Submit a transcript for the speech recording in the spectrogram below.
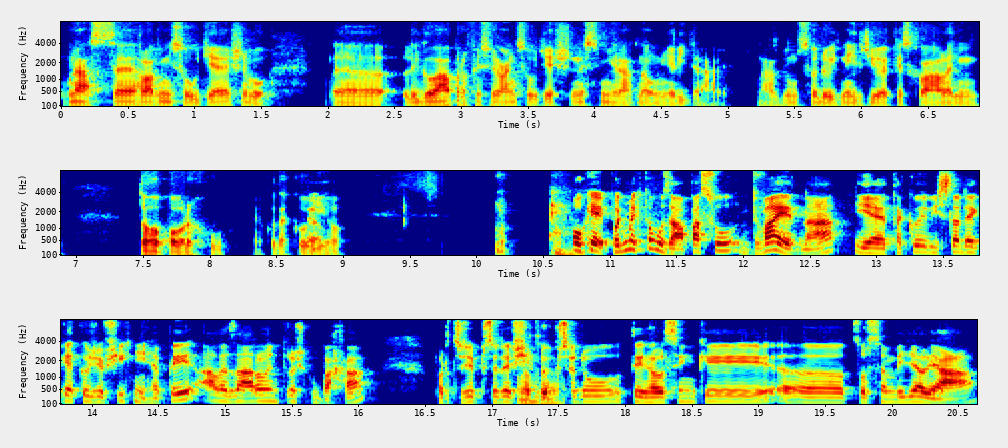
U nás se hlavní soutěž nebo uh, ligová profesionální soutěž nesmí hrát na umělý trávě. U nás by muselo dojít nejdříve ke schválení toho povrchu jako takového. OK, pojďme k tomu zápasu. 2-1 je takový výsledek, jako že všichni happy, ale zároveň trošku bacha, protože především no to... dopředu ty Helsinky, uh, co jsem viděl já,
